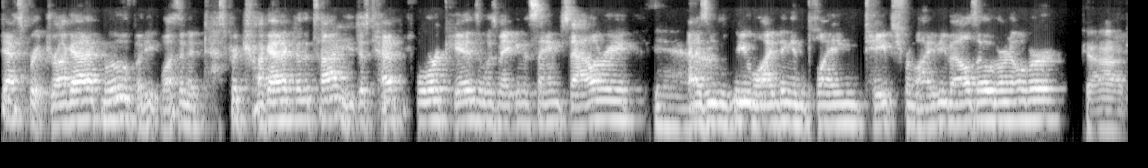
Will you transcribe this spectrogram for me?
desperate drug addict move, but he wasn't a desperate drug addict at the time. He just had four kids and was making the same salary yeah. as he was rewinding and playing tapes from Ivy Bells over and over. God.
